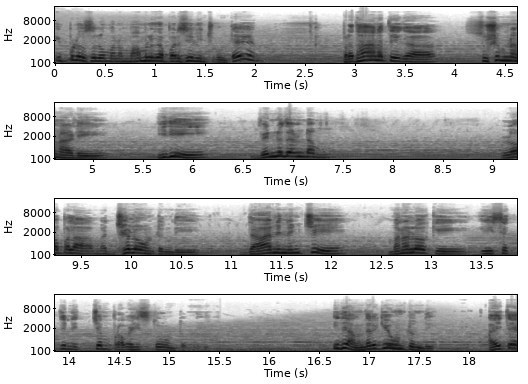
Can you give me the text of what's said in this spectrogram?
ఇప్పుడు అసలు మనం మామూలుగా పరిశీలించుకుంటే ప్రధానతగా సుషుమ్న నాడి ఇది వెన్నుదండం లోపల మధ్యలో ఉంటుంది. దాని నుంచి మనలోకి ఈ శక్తి నిత్యం ప్రవహిస్తూ ఉంటుంది. ఇది అందరికీ ఉంటుంది. అయితే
